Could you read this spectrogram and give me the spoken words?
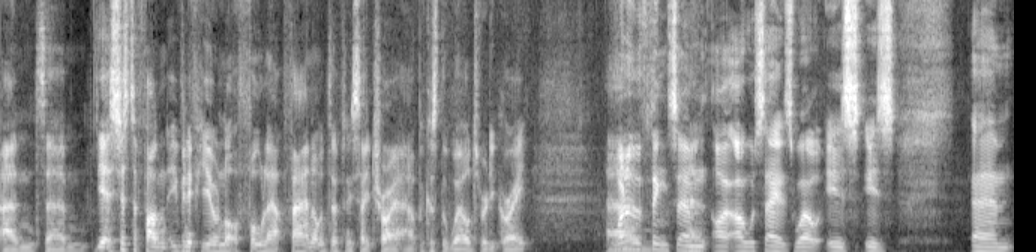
And um, yeah, it's just a fun. Even if you're not a Fallout fan, I would definitely say try it out because the world's really great. One of Um, the things um, and- I, I will say as well is is um,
